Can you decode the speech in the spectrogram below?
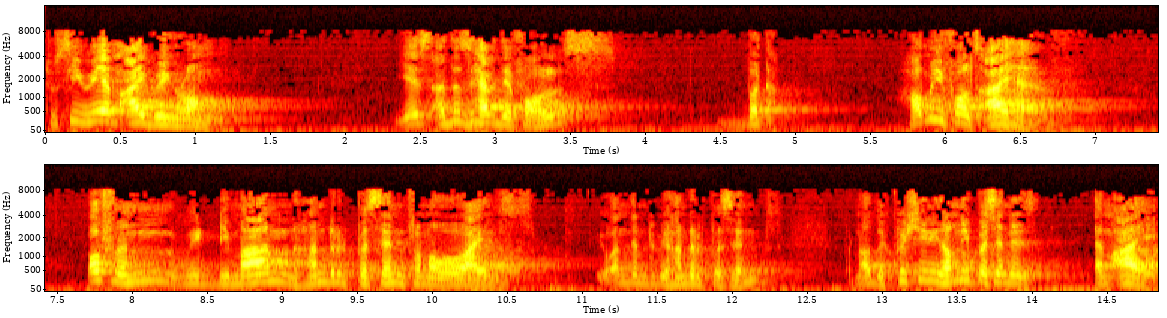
to see where am I going wrong. Yes, others have their faults, but how many faults I have? Often we demand 100% from our wives. We want them to be 100%. But now the question is how many percent is, am I?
